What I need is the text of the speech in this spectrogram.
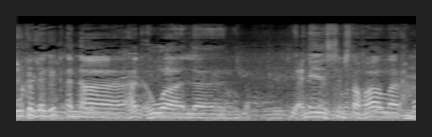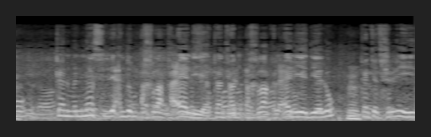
وكذلك أن هذا هو يعني السي مصطفى الله يرحمه كان من الناس اللي عندهم أخلاق عالية. كانت هذه الأخلاق العالية ديالو كانت تخليه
